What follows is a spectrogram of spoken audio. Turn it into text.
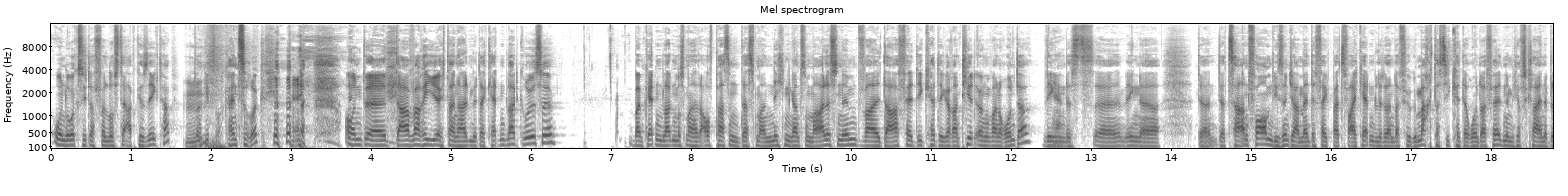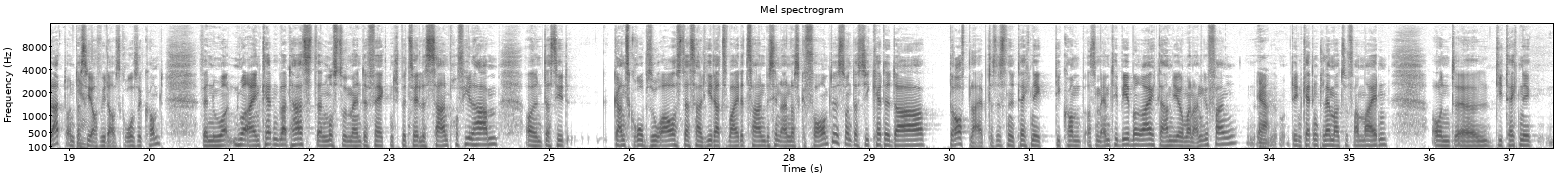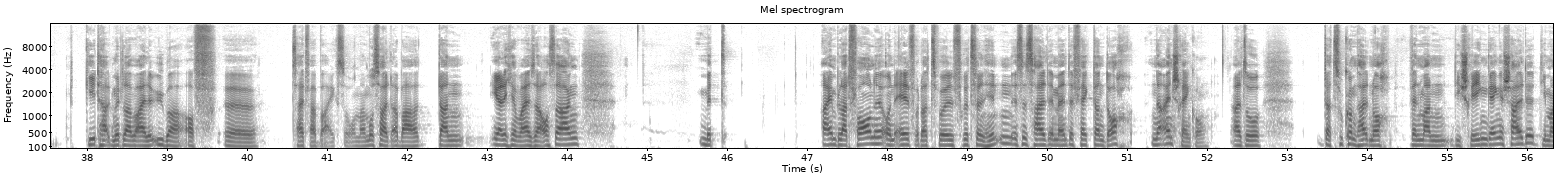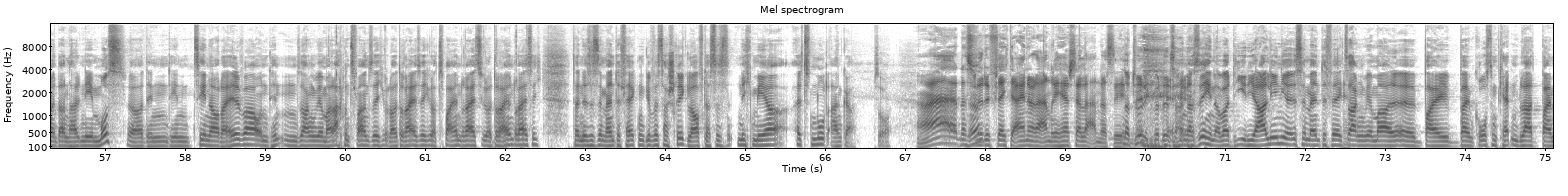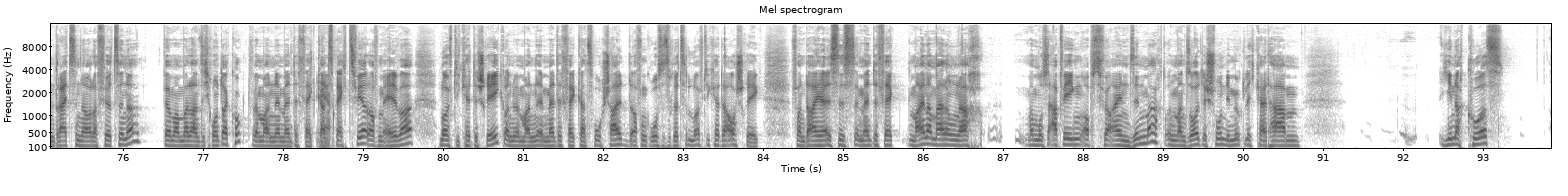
ohne Rücksicht auf Verluste abgesägt habe. Mhm. Da gibt es auch keinen zurück. und äh, da variiere ich dann halt mit der Kettenblattgröße. Beim Kettenblatt muss man halt aufpassen, dass man nicht ein ganz normales nimmt, weil da fällt die Kette garantiert irgendwann runter, wegen, ja. des, äh, wegen der, der, der, Zahnform. Die sind ja im Endeffekt bei zwei Kettenblättern dafür gemacht, dass die Kette runterfällt, nämlich aufs kleine Blatt und dass ja. sie auch wieder aufs große kommt. Wenn du nur ein Kettenblatt hast, dann musst du im Endeffekt ein spezielles Zahnprofil haben und das sieht ganz grob so aus, dass halt jeder zweite Zahn ein bisschen anders geformt ist und dass die Kette da drauf bleibt. Das ist eine Technik, die kommt aus dem MTB-Bereich, da haben die irgendwann angefangen, ja. den Kettenklemmer zu vermeiden. Und äh, die Technik geht halt mittlerweile über auf äh, Zeitfahrbikes. So. Und man muss halt aber dann ehrlicherweise auch sagen, mit ein Blatt vorne und elf oder zwölf Ritzeln hinten ist es halt im Endeffekt dann doch eine Einschränkung. Also dazu kommt halt noch, wenn man die schrägen Gänge schaltet, die man dann halt nehmen muss, ja, den, den 10er oder 11er und hinten sagen wir mal 28 oder 30 oder 32 oder 33, dann ist es im Endeffekt ein gewisser Schräglauf. Das ist nicht mehr als Notanker. So. Ah, das ja? würde vielleicht der eine oder andere Hersteller anders sehen. Natürlich würde es anders sehen, aber die Ideallinie ist im Endeffekt, sagen wir mal, äh, bei, beim großen Kettenblatt beim 13er oder 14er wenn man mal an sich runterguckt, wenn man im Endeffekt ganz ja. rechts fährt auf dem Elver, läuft die Kette schräg und wenn man im Endeffekt ganz hoch schaltet auf ein großes Ritzel, läuft die Kette auch schräg. Von daher ist es im Endeffekt meiner Meinung nach, man muss abwägen, ob es für einen Sinn macht und man sollte schon die Möglichkeit haben, je nach Kurs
